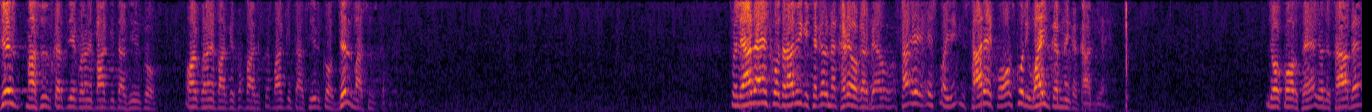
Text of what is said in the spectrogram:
جلد محسوس کرتی ہے قرآن پاک کی تاثیر کو۔ اور قرآن پاک پاک کی تاثیر کو دل محسوس کرتی تو لہذا اس کو تراوی کی شکل میں کھڑے ہو کر اس کو سارے کورس کو ریوائز کرنے کا کہا گیا ہے۔ جو کورس ہے، جو نصاب ہے،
